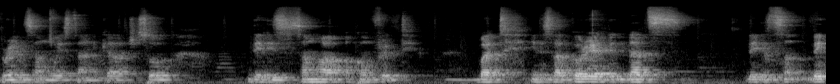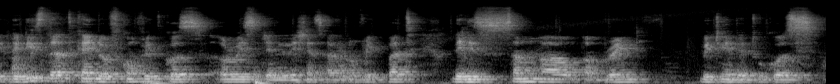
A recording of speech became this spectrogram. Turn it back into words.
bring some Western culture. So there is somehow a conflict. But in South Korea, that's there is some, there, there is that kind of conflict because always generations have conflict. But there is somehow a blend between the two because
